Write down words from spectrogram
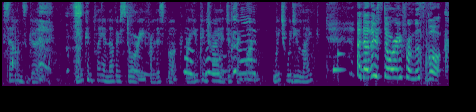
Sounds good. You can play another story from this book, or you can try a different oh, one. Which would you like? Another story from this book.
